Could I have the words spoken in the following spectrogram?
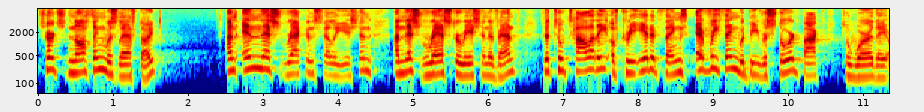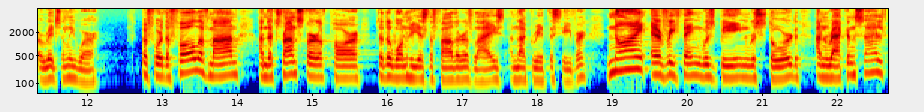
church, nothing was left out. And in this reconciliation and this restoration event, the totality of created things, everything would be restored back to where they originally were before the fall of man and the transfer of power to the one who is the father of lies and that great deceiver. Now everything was being restored and reconciled.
